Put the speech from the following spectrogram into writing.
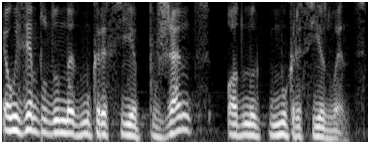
é o exemplo de uma democracia pujante ou de uma democracia doente?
